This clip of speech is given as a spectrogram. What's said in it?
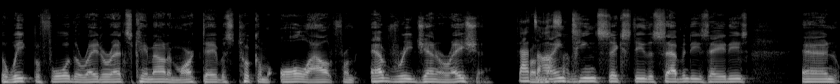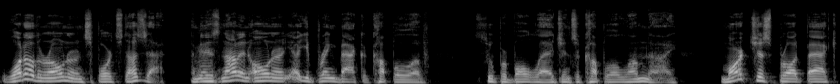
the week before, the Raiderettes came out and Mark Davis took them all out from every generation. That's from awesome. 1960, the 70s, 80s. And what other owner in sports does that? I mean, it's not an owner, you know, you bring back a couple of Super Bowl legends, a couple of alumni. Mark just brought back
